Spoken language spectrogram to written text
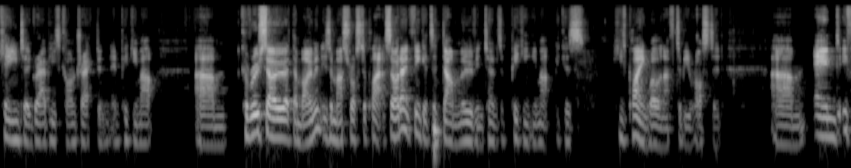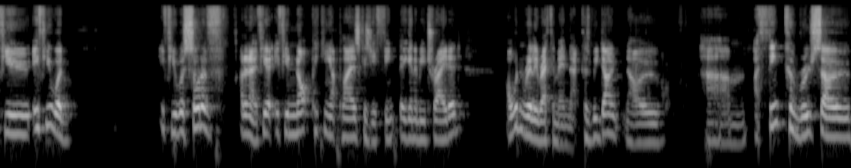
keen to grab his contract and, and pick him up. Um, Caruso at the moment is a must roster player. So I don't think it's a dumb move in terms of picking him up because he's playing well enough to be rostered. Um, and if you if you were if you were sort of I don't know if you if you're not picking up players because you think they're going to be traded, I wouldn't really recommend that because we don't know. Um, I think Caruso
